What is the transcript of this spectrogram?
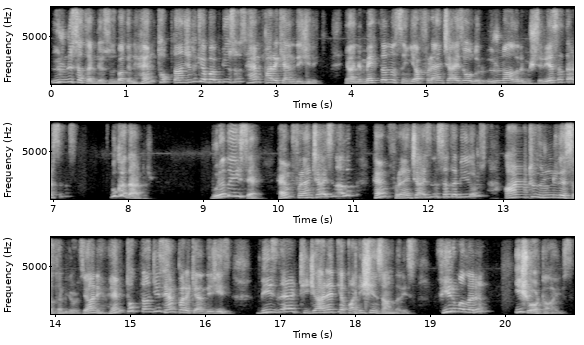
ürünü satabiliyorsunuz. Bakın hem toptancılık yapabiliyorsunuz hem parakendicilik. Yani McDonald's'ın ya franchise olur, ürünü alır müşteriye satarsınız. Bu kadardır. Burada ise hem franchise'ını alıp hem franchise'ını satabiliyoruz artı ürünü de satabiliyoruz. Yani hem toptancıyız hem parakendiciyiz. Bizler ticaret yapan iş insanlarıyız. Firmaların iş ortağıyız.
